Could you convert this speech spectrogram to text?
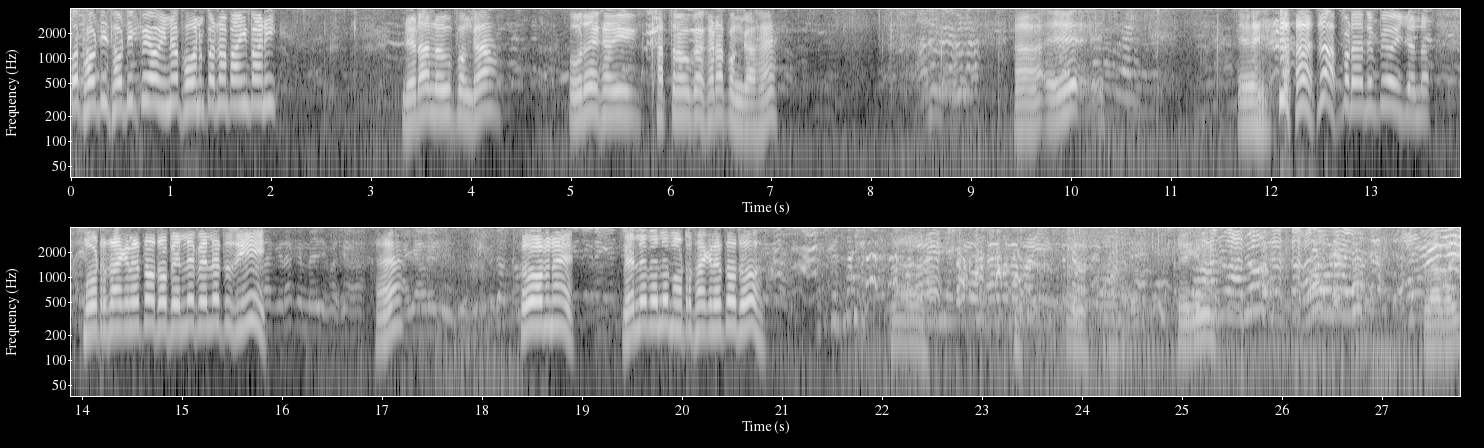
ਉਹ ਤੁਹਾਡੀ ਤੁਹਾਡੀ ਭਿਓਈ ਨਾ ਫੋਨ ਪਰ ਨਾ ਪਾਈ ਪਾਣੀ। ਜਿਹੜਾ ਲਊ ਪੰਗਾ, ਉਹਦੇ ਖਰੀ ਖਤਰ ਹੋਊਗਾ ਖੜਾ ਪੰਗਾ, ਹੈ? ਹਾਂ, ਇਹ ਆਪਣੇ ਨੂੰ ਭਿਓਈ ਜਾਂਦਾ। ਮੋਟਰਸਾਈਕਲ ਧੋ ਦੋ ਬੇਲੇ ਬੇਲੇ ਤੁਸੀਂ, ਹੈ? ਉਹ ਮਨੇ ਵੇਲੇ ਵੇਲੇ ਮੋਟਰਸਾਈਕਲ ਧੋ ਦੋ ਠੀਕ ਨੀ? ਲੈ ਭਾਈ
